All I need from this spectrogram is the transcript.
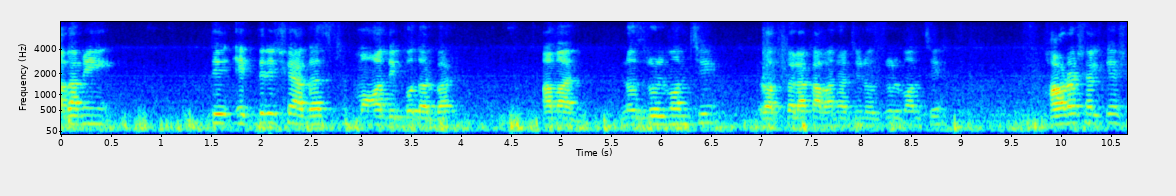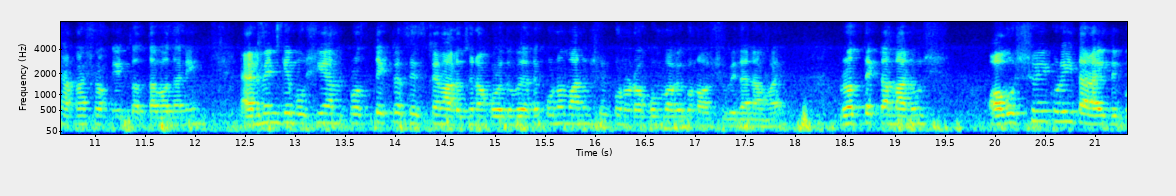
আগামী একত্রিশে আগস্ট মহাদিব্য দরবার, আমার নজরুল মঞ্চে রথতলা কামারহাটি নজরুল মঞ্চে। হাওড়া শালকে শাখা সংগীত তত্ত্বাবধানে। অ্যাডমিনকে বসিয়ে আমি প্রত্যেকটা সিস্টেম আলোচনা করে দেবো যাতে কোনো মানুষের কোনো রকমভাবে কোনো অসুবিধা না হয়। প্রত্যেকটা মানুষ অবশ্যই করেই তারা এই দিব্য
